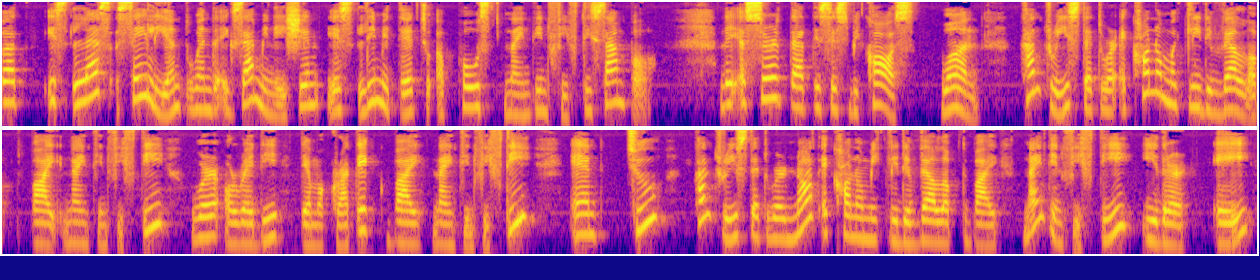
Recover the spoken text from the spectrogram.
but is less salient when the examination is limited to a post 1950 sample. They assert that this is because 1. Countries that were economically developed by 1950 were already democratic by 1950, and 2. Countries that were not economically developed by 1950 either A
